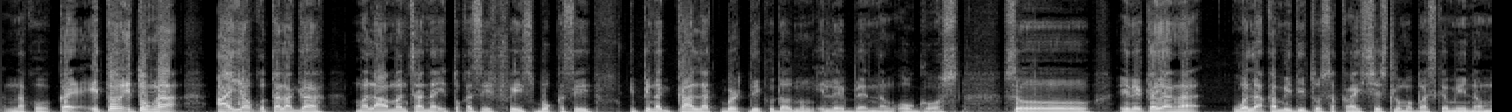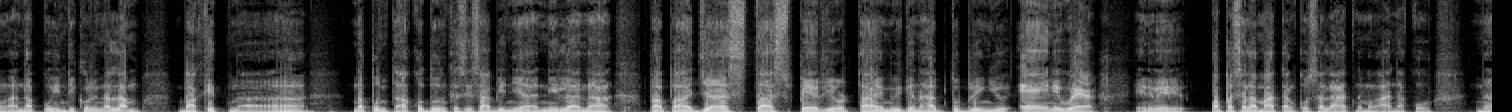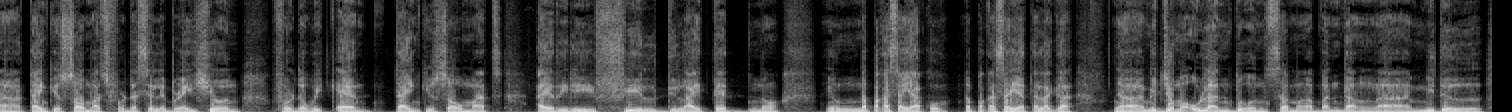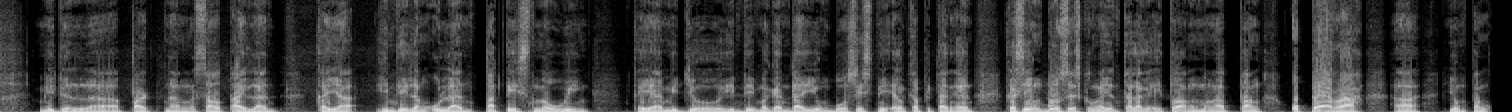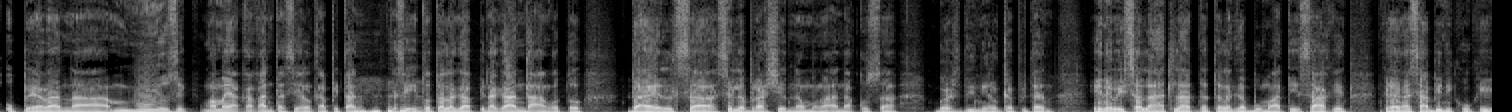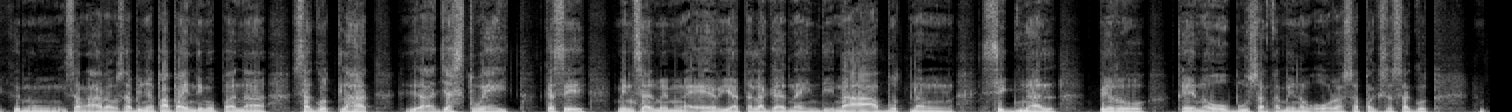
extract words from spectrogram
nako. Kaya ito ito nga ayaw ko talaga malaman. Sana ito kasi Facebook kasi ipinagkalat birthday ko daw nung 11 ng August. So, ini kaya nga wala kami dito sa crisis. Lumabas kami ng mga anak ko. Hindi ko rin alam bakit na napunta ako doon. Kasi sabi niya nila na Papa just uh, spare your time. We gonna have to bring you anywhere. Anyway papasalamatan ko sa lahat ng mga anak ko na thank you so much for the celebration for the weekend. Thank you so much. I really feel delighted no? Yung napakasaya ko. Napakasaya talaga. Na medyo maulan doon sa mga bandang uh, middle middle uh, part ng South Island. Kaya hindi lang ulan pati snowing kaya medyo hindi maganda yung boses ni El Capitan ngayon. Kasi yung boses ko ngayon talaga ito ang mga pang opera, ha? yung pang opera na music. Mamaya kakanta si El Capitan. Kasi ito talaga pinaghandaan ko to dahil sa celebration ng mga anak ko sa birthday ni El Capitan. Anyway, sa lahat-lahat na talaga bumati sa akin. Kaya nga sabi ni Cookie nung isang araw, sabi niya, Papa, hindi mo pa na sagot lahat. Yeah, just wait. Kasi minsan may mga area talaga na hindi naaabot ng signal pero kaya nauubusan kami ng oras sa pagsasagot.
